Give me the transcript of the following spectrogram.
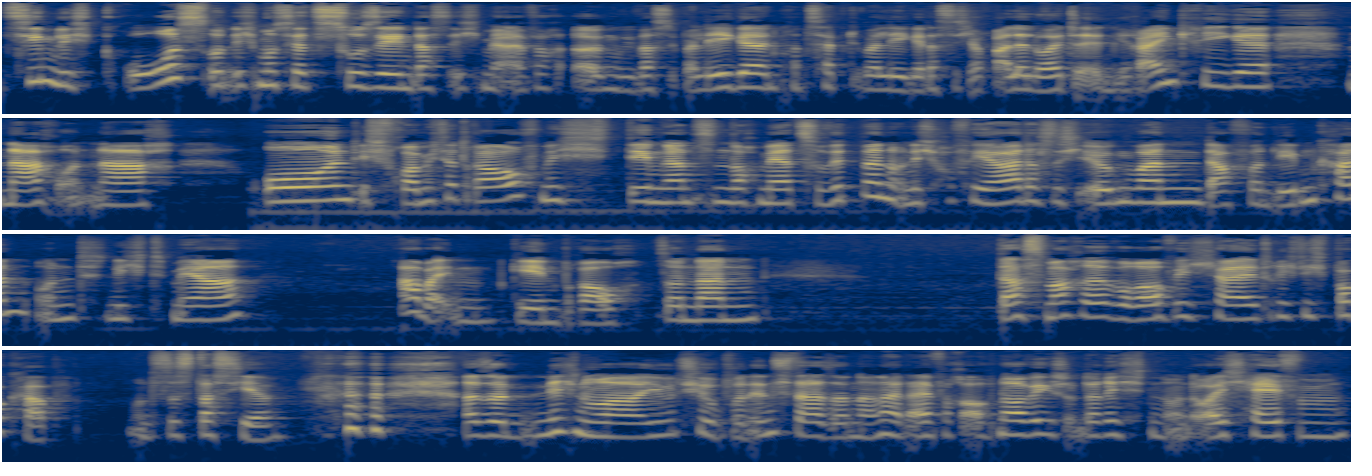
ziemlich groß und ich muss jetzt zusehen, dass ich mir einfach irgendwie was überlege, ein Konzept überlege, dass ich auch alle Leute irgendwie reinkriege, nach und nach. Und ich freue mich darauf, mich dem Ganzen noch mehr zu widmen und ich hoffe ja, dass ich irgendwann davon leben kann und nicht mehr arbeiten gehen brauche, sondern das mache, worauf ich halt richtig Bock habe. Und es ist das hier. also nicht nur YouTube und Insta, sondern halt einfach auch Norwegisch unterrichten und euch helfen,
